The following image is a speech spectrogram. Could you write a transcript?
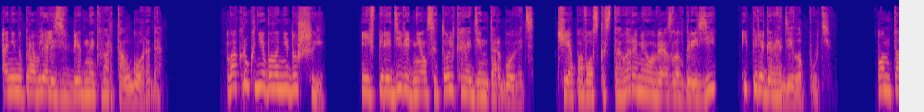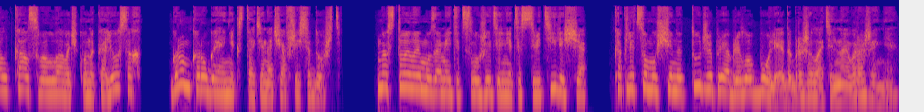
Они направлялись в бедный квартал города. Вокруг не было ни души, и впереди виднелся только один торговец, чья повозка с товарами увязла в грязи и перегородила путь. Он толкал свою лавочку на колесах, громко ругая не кстати начавшийся дождь. Но стоило ему заметить служительницы святилища, как лицо мужчины тут же приобрело более доброжелательное выражение.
